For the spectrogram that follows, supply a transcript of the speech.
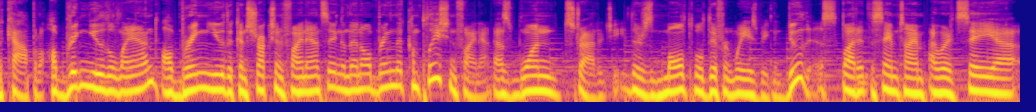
the capital. I'll bring you the land, I'll bring you the construction financing, and then I'll bring the completion finance as one strategy. There's multiple different ways we can do this, but at the same time, I would say uh,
